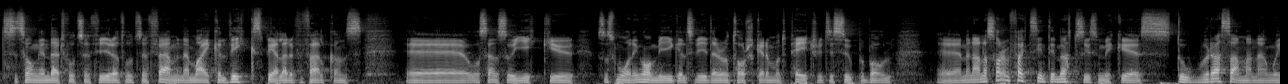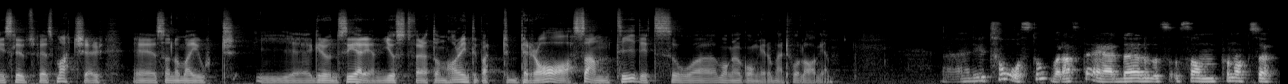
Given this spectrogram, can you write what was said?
säsongen där 2004-2005 när Michael Vick spelade för Falcons Eh, och sen så gick ju så småningom Eagles vidare och torskade mot Patriots i Super Bowl. Eh, men annars har de faktiskt inte mötts i så mycket stora sammanhang och i slutspelsmatcher eh, som de har gjort i eh, grundserien. Just för att de har inte varit bra samtidigt så många gånger de här två lagen. Det är ju två stora städer som på något sätt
